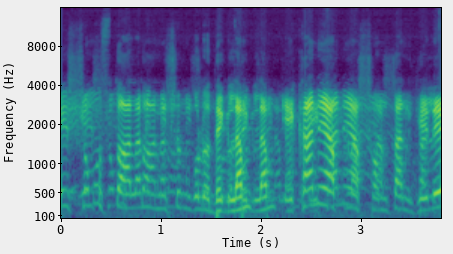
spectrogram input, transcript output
এই সমস্ত আলামী মিশনগুলো দেখলাম। এখানে আপনার সন্তান গেলে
